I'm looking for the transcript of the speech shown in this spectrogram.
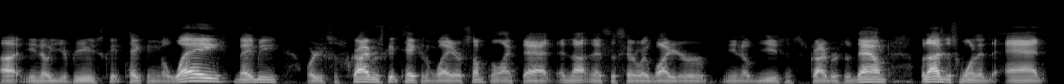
uh, you know your views get taken away, maybe, or your subscribers get taken away, or something like that, and not necessarily why your you know views and subscribers are down. But I just wanted to add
